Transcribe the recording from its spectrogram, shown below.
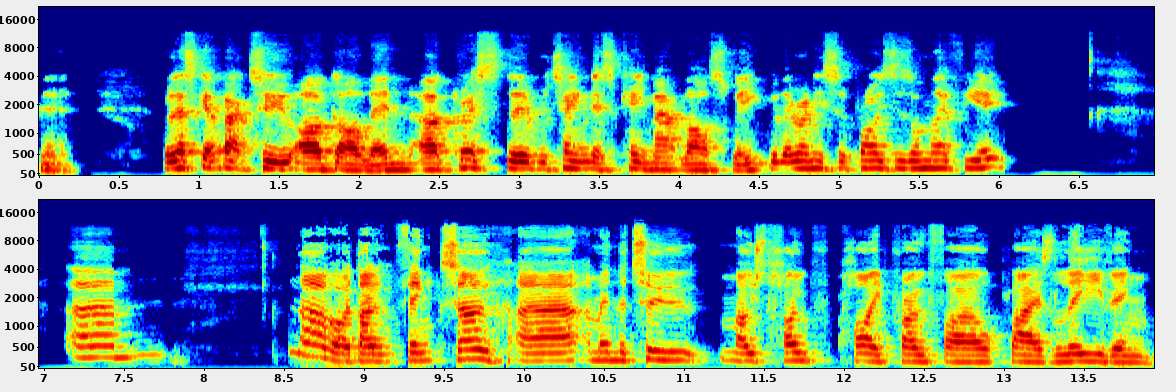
Yeah. Well, let's get back to Argyle then. Uh, Chris, the retain list came out last week. Were there any surprises on there for you? Um, no, I don't think so. Uh, I mean, the two most high profile players leaving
